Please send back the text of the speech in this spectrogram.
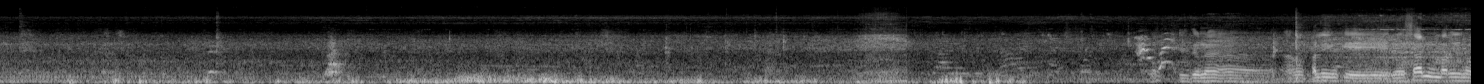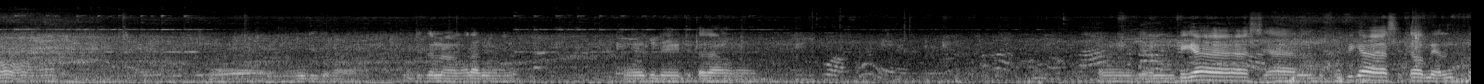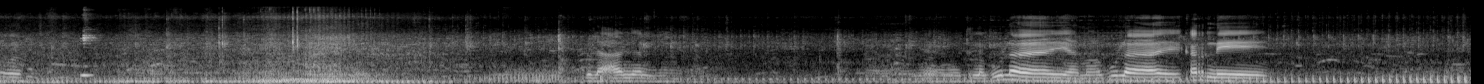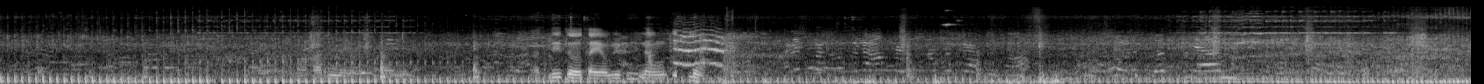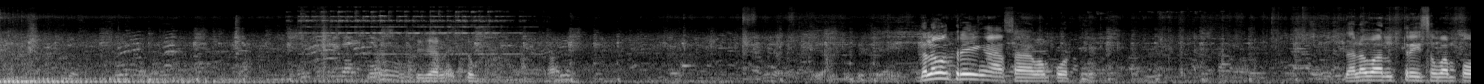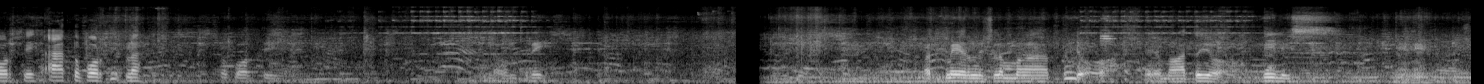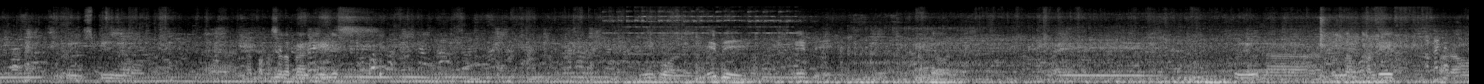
Dito na ang palengke ng San Marino. Uh, dito na dito na maraming bumibili dito lang ang bigas, yan, bigas, ito meron to. Bilaan yan. Yan, ito na gulay, yan, mga gulay, karne. Mga karne. At dito tayo bibili ng itlog. Diyan itlog. Ano? Dalawang tray nga sa 140. Dalawang tray sa 140. Ah, 240 pala. 240. Dalawang tray. At mayroon silang mga tuyo. Ayan, mga tuyo. Dilis pino. Ayan, Napakasarap ng dilis. Nicol. Ebe. Ebe. Ito. May tuyo na tulang palit. Parang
